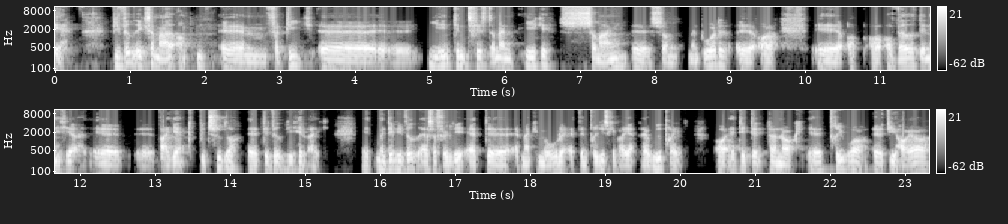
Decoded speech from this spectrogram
Ja, vi ved ikke så meget om den, øh, fordi øh, i Indien tester man ikke så mange, øh, som man burde, øh, og, øh, og, og, og hvad denne her øh, øh variant betyder, øh, det ved vi heller ikke. Øh, men det vi ved er selvfølgelig, at, øh, at man kan måle, at den britiske variant er udbredt, og at det er den, der nok øh, driver øh, de højere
